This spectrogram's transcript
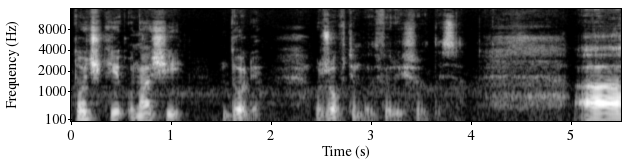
точки у нашій долі. У жовтні будуть вирішуватися. А,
